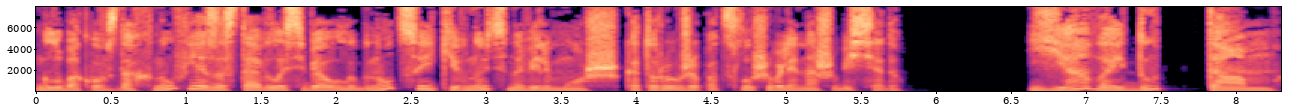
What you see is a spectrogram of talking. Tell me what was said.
Глубоко вздохнув, я заставила себя улыбнуться и кивнуть на вельмож, которые уже подслушивали нашу беседу. «Я войду там»,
